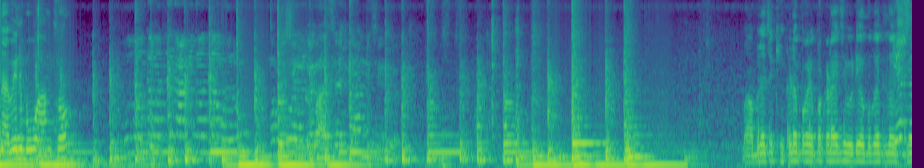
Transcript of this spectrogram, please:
नवीन बुवा आमचं. बाबल्याचे खेकडं पकड पकडायचे व्हिडिओ बघितलं असते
